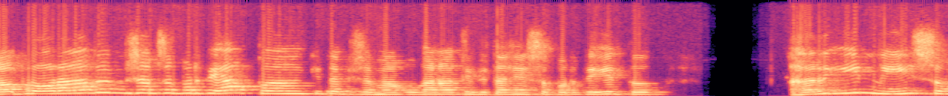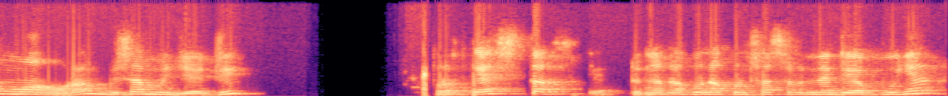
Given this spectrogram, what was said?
Kalau perorangan itu bisa seperti apa? Kita bisa melakukan aktivitasnya seperti itu. Hari ini semua orang bisa menjadi broadcaster ya dengan akun-akun sosmed yang dia punya,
